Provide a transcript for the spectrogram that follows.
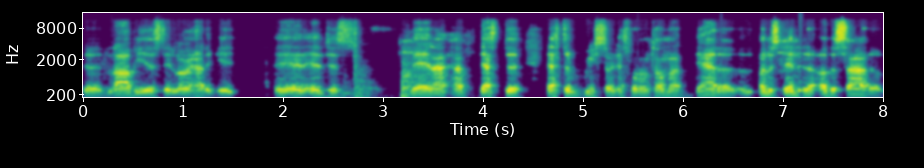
the lobbyists. They learned how to get and, and just man, I, I, that's the that's the research. That's what I'm talking about. Data, understanding the other side of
